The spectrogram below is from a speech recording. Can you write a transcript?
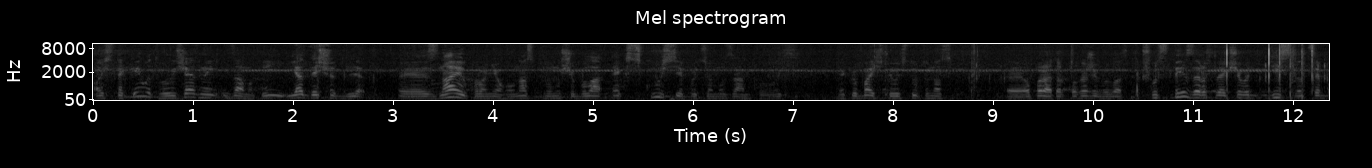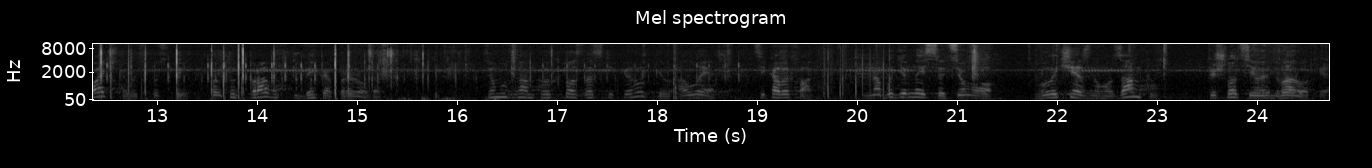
Ось, такий от величезний замок. І я дещо для, е, знаю про нього. У нас тому що була екскурсія по цьому замку. Ось, як ви бачите, ось тут у нас оператор, покажи, будь ласка, кусти заросли. Якщо ви дійсно це бачите, ось кусти. Тут право дика природа. Цьому замку хто зна скільки років, але цікавий факт. На будівництво цього величезного замку пішло цілих два роки.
